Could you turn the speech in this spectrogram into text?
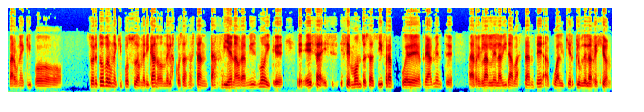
para un equipo sobre todo para un equipo sudamericano donde las cosas no están tan bien ahora mismo y que esa, ese, ese monto, esa cifra puede realmente arreglarle la vida bastante a cualquier club de la región.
